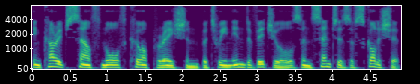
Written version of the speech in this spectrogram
encourage South-North cooperation between individuals and centers of scholarship,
